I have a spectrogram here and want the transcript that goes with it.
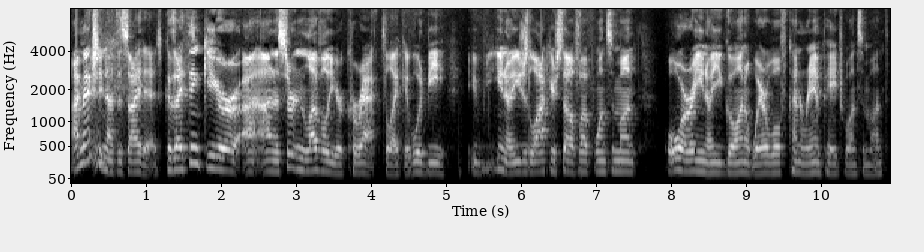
I'm actually not decided because I think you're uh, on a certain level. You're correct. Like it would be, you, you know, you just lock yourself up once a month, or you know, you go on a werewolf kind of rampage once a month.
